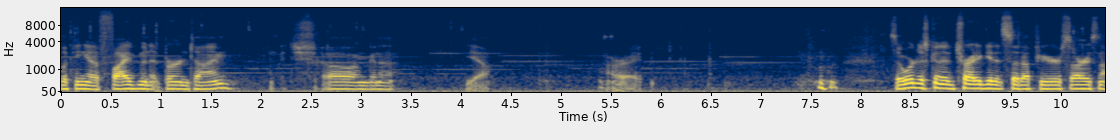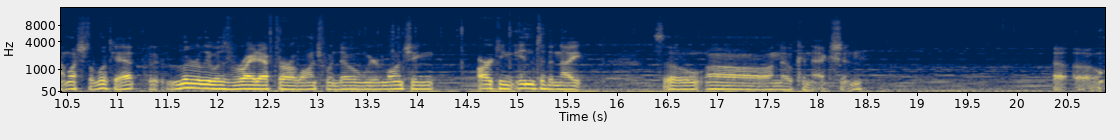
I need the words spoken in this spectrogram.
looking at a five minute burn time, which, oh, I'm gonna, yeah. Alright. so we're just going to try to get it set up here. Sorry it's not much to look at, but it literally was right after our launch window. We were launching, arcing into the night. So, oh, no connection. Uh-oh.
